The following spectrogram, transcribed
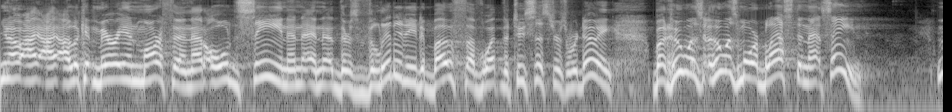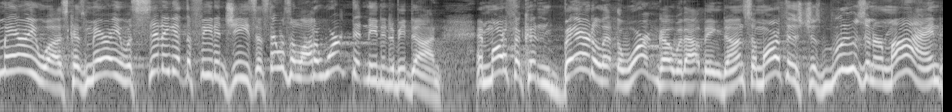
You know, I, I, look at Mary and Martha and that old scene, and, and there's validity to both of what the two sisters were doing. But who was, who was more blessed in that scene? Mary was, because Mary was sitting at the feet of Jesus. There was a lot of work that needed to be done. And Martha couldn't bear to let the work go without being done. So Martha's just losing her mind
